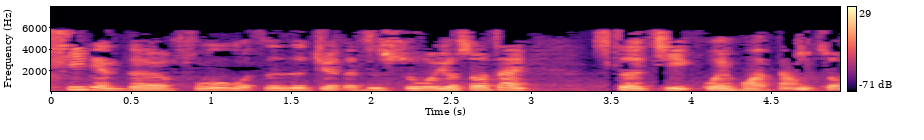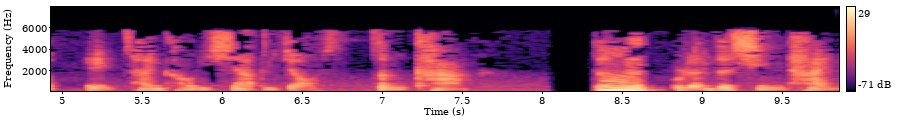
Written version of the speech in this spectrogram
西点的服务，我真是觉得是说，有时候在设计规划当中，可以参考一下比较整咖的人人的形态。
